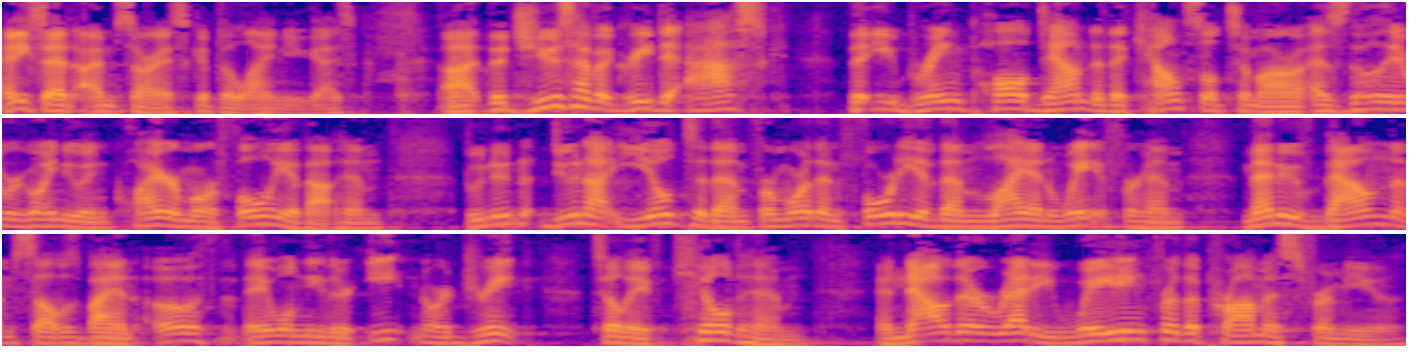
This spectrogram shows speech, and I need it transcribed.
and he said, I'm sorry, I skipped a line, you guys. Uh, the Jews have agreed to ask that you bring Paul down to the council tomorrow as though they were going to inquire more fully about him. But do not yield to them, for more than 40 of them lie in wait for him, men who've bound themselves by an oath that they will neither eat nor drink till they've killed him. And now they're ready, waiting for the promise from you.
